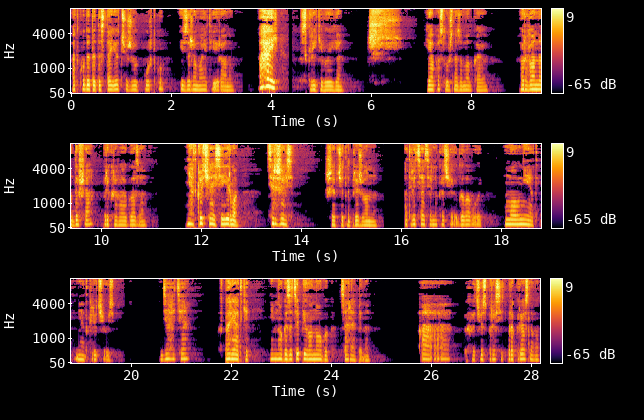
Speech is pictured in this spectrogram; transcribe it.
Откуда-то достает чужую куртку и зажимает ей рану. «Ай!» — вскрикиваю я. Тш! Я послушно замолкаю. Рвано дыша, прикрываю глаза. «Не отключайся, Ирма! Держись!» — шепчет напряженно. Отрицательно качаю головой. Мол, нет, не отключусь. Дядя? В порядке. Немного зацепила ногу, царапина. А, хочу спросить про крестного,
